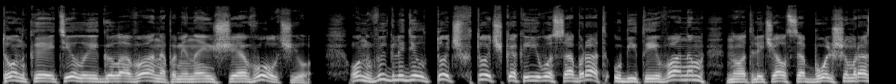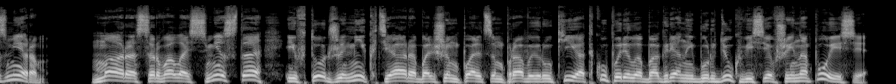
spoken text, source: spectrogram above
тонкое тело и голова, напоминающая волчью. Он выглядел точь-в-точь, точь, как и его собрат, убитый Иваном, но отличался большим размером. Мара сорвалась с места, и в тот же миг Тиара большим пальцем правой руки откупорила багряный бурдюк, висевший на поясе.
